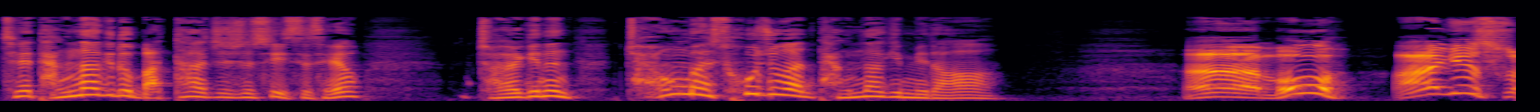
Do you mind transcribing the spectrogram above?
제 당나귀도 맡아주실 수 있으세요? 저에게는 정말 소중한 당나귀입니다. 아, 뭐, 알겠어.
